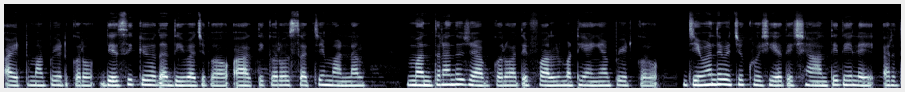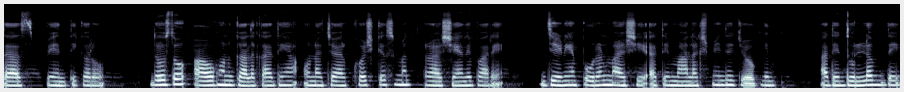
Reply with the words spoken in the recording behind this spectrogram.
ਆਈਟਮਾਂ ਭੇਟ ਕਰੋ। ਦੇਸੀ ਘਿਓ ਦਾ ਦੀਵਾ ਜਗਾਓ, ਆਰਤੀ ਕਰੋ, ਸੱਚੇ ਮਨ ਨਾਲ ਮੰਤਰਾਂ ਦਾ ਜਾਪ ਕਰੋ ਅਤੇ ਫਲ ਮਠਿਆਈਆਂ ਭੇਟ ਕਰੋ। ਜੀਵਨ ਦੇ ਵਿੱਚ ਖੁਸ਼ੀ ਅਤੇ ਸ਼ਾਂਤੀ ਦੇ ਲਈ ਅਰਦਾਸ ਬੇਨਤੀ ਕਰੋ। ਦੋਸਤੋ, ਆਓ ਹੁਣ ਗੱਲ ਕਰਦੇ ਹਾਂ ਉਹਨਾਂ ਚਾਰ ਖੁਸ਼ਕਿਸਮਤ ਰਾਸ਼ੀਆਂ ਦੇ ਬਾਰੇ। ਜਿਹੜੀਆਂ ਪੂਰਨਮਾਸ਼ੀ ਅਤੇ ਮਾਂ ਲక్ష్ਮੀ ਦੇ ਯੋਗ ਅਤੇ ਦੁਰਲਭ ਦੇ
